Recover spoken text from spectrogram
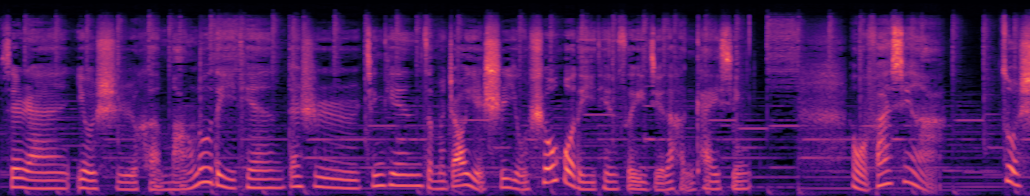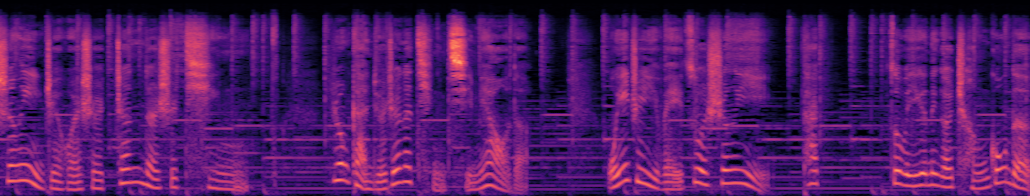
虽然又是很忙碌的一天，但是今天怎么着也是有收获的一天，所以觉得很开心。我发现啊，做生意这回事真的是挺，这种感觉真的挺奇妙的。我一直以为做生意，它。作为一个那个成功的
